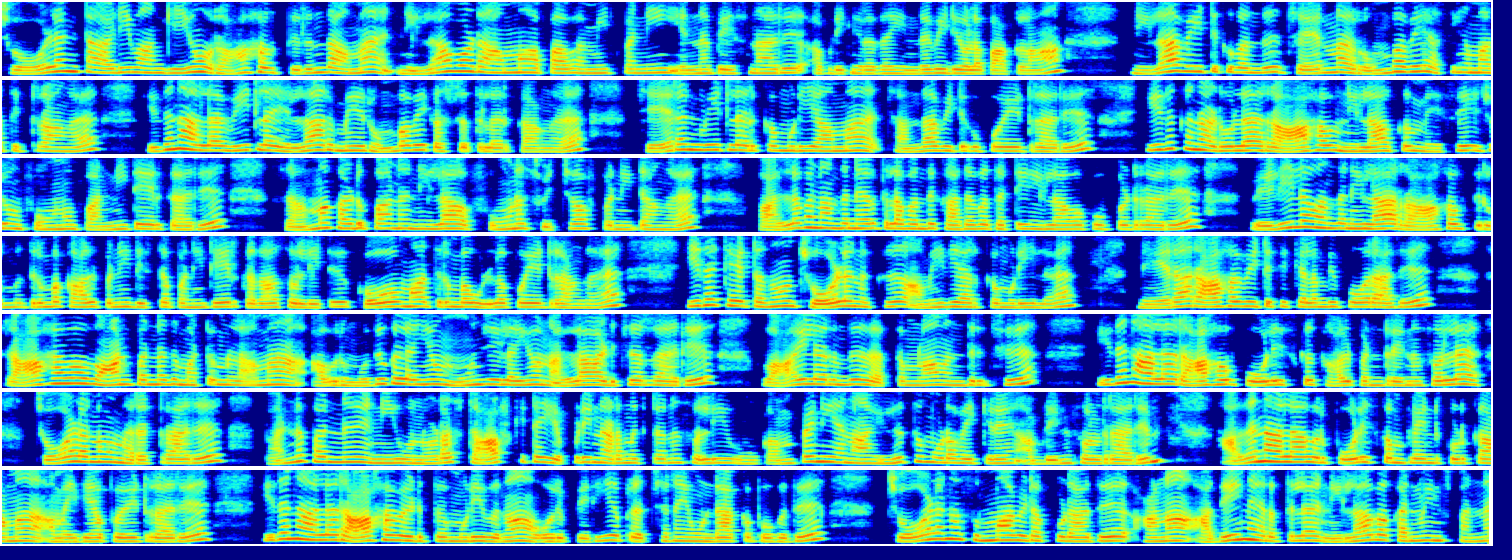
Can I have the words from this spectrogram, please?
சோழன்ட்ட அடி வாங்கியும் ராகவ் திருந்தாம நிலாவோட அம்மா அப்பாவை மீட் பண்ணி என்ன பேசினாரு அப்படிங்கிறத இந்த வீடியோல பார்க்கலாம். நிலா வீட்டுக்கு வந்து சேர்னா ரொம்பவே அசிங்கமா திட்டுறாங்க. இதனால வீட்டில் எல்லாருமே ரொம்பவே கஷ்டத்துல இருக்காங்க. சேரன் வீட்டில் இருக்க முடியாம சந்தா வீட்டுக்கு போயிடுறாரு. இதுக்கு நடுவுல ராகவ் நிலாக்கு மெசேஜும் ஃபோனும் பண்ணிட்டே இருக்காரு. செம்ம கடுப்பான நிலா ஃபோனை ஸ்விட்ச் ஆஃப் பண்ணிட்டாங்க. பல்லவன் அந்த நேரத்துல வந்து கதவை தட்டி நிலாவை கூப்பிடுறாரு. வெளியில வந்த நிலா ராகவ் திரும்ப திரும்ப கால் பண்ணி டிஸ்டர்ப் பண்ணிட்டே இருக்கதா சொல்லிட்டு கோவமா திரும்ப உள்ள போயிடுறாங்க. இத கேட்டதும் சோழனுக்கு அமைதியா இருக்க முடியல. நேரா ராகவ் வீட்டுக்கு கிளம்பி போறாரு. ராகவ வான் பண்ணது மட்டும் இல்லாம, அவர் முதுகலையும் மூஞ்சிலையும் நல்லா அடிச்சிடுறாரு. வாயில இருந்து ரத்தம்லாம் வந்துருச்சு. இதனால ராகவ் போலீஸ்க்கு கால் பண்றேன்னு சொல்ல, சோழனும் மிரட்டுறாரு. பண்ணு பண்ணு நீ உன்னோட ஸ்டாஃப் கிட்ட எப்படி நடந்துக்கிட்டேன்னு சொல்லி உன் கம்பெனியை நான் இழுத்து மூட வைக்கிறேன் அப்படின்னு சொல்றாரு. அதனால அவர் போலீஸ் கம்ப்ளைண்ட் கொடுக்காம அமைதியா போயிடுறாரு. இதனால ராகவ் எடுத்த முடிவு தான் ஒரு பெரிய பிரச்சனை உண்டாக்க போகுது. சோழனை சும்மா விடக்கூடாது. ஆனா, அதே நேரத்துல நிலாவை கன்வின்ஸ் பண்ண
